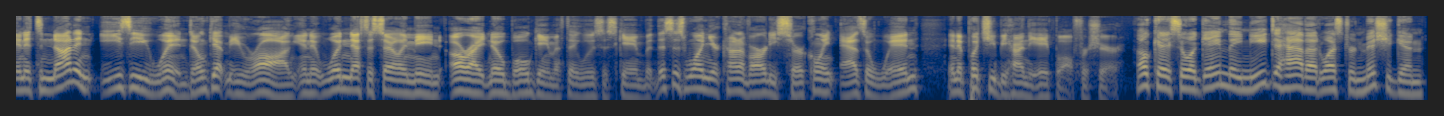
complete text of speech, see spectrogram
And it's not an easy win, don't get me wrong. And it wouldn't necessarily mean, all right, no bowl game if they lose this game. But this is one you're kind of already circling as a win, and it puts you behind the eight ball for sure. Okay, so a game they need to have at Western Michigan.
